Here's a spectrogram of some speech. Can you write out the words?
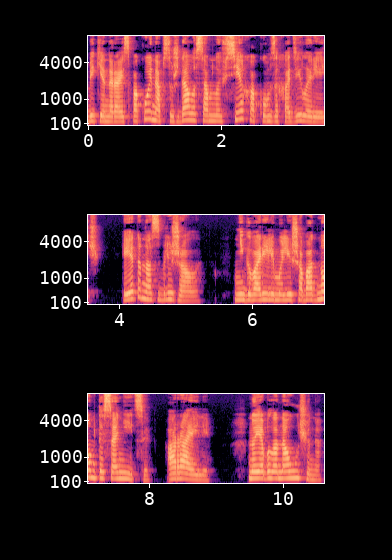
Бекена Рай спокойно обсуждала со мной всех, о ком заходила речь, и это нас сближало. Не говорили мы лишь об одном тессанице, о Райле. Но я была научена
